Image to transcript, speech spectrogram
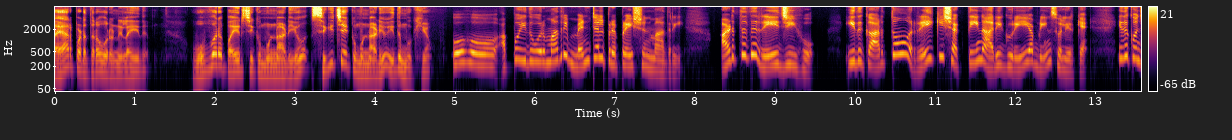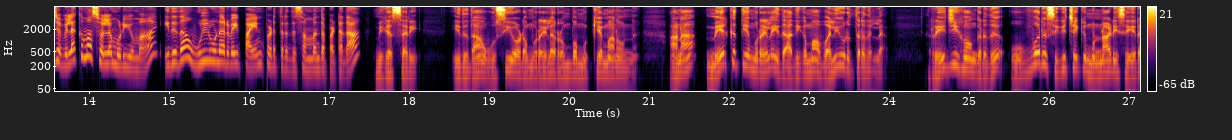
தயார்படுத்துற ஒரு நிலை இது. ஒவ்வொரு பயிற்சிக்கு முன்னாடியும் சிகிச்சைக்கு முன்னாடியும் இது முக்கியம். ஓஹோ! அப்போ இது ஒரு மாதிரி மென்டல் ப்ரிப்பரேஷன் மாதிரி. அடுத்தது ரேஜிஹோ இதுக்கு அர்த்தம் ரேக்கி சக்தின்னு அறிகுறி அப்படின்னு சொல்லியிருக்கேன். இது கொஞ்சம் விளக்கமா சொல்ல முடியுமா? இதுதான் உள்ளுணர்வை பயன்படுத்துறது சம்பந்தப்பட்டதா? மிக சரி. இதுதான் உசியோட முறையில ரொம்ப முக்கியமான ஒண்ணு. ஆனா மேற்கத்திய முறையில இது அதிகமா வலியுறுத்துறதில்ல. ரேஜிஹோங்கிறது ஒவ்வொரு சிகிச்சைக்கு முன்னாடி செய்யற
